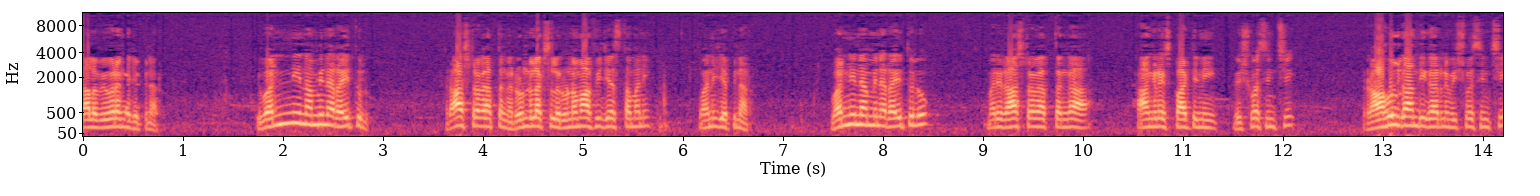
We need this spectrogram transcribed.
చాలా వివరంగా చెప్పినారు. ఇవన్నీ నమ్మిన రైతులు రాష్ట్ర వ్యాప్తంగా రెండు లక్షల రుణమాఫీ చేస్తామని ఇవన్నీ చెప్పినారు. ఇవన్నీ నమ్మిన రైతులు మరి రాష్ట్ర కాంగ్రెస్ పార్టీని విశ్వసించి రాహుల్ గాంధీ గారిని విశ్వసించి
